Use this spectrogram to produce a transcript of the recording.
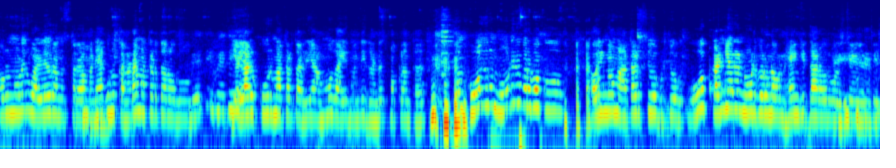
ಅವ್ರು ನೋಡಿದ್ರೆ ಒಳ್ಳೆಯವ್ರು ಅನಿಸ್ತಾರ ಮನ್ಯಾಗೂ ಕನ್ನಡ ಮಾತಾಡ್ತಾರ ಅವರು. ಎಲ್ಲಾರು ಕೂರಿ ಮಾತಾಡ್ತಾರ್ರಿ ಅಮ್ಮಗ ಐದ್ ಮಂದಿ ಗಂಡಸ್ ಮಕ್ಳು ಅಂತ. ನಮ್ಗ್ ಹೋದ್ರು ನೋಡಿರು ಬರ್ಬೇಕು. ಅವ್ರಿಗೆ ನಾವ್ ಮಾತಾಡ್ಸ್ತೀವಿ ಬಿಡ್ತೀವಿ ಹೋಗ್ ಕಣ್ಲಾರ ನೋಡಿ ಬರೋಣ ಅವ್ರನ್ನ ಹೆಂಗಿದ್ದಾರ ಅವ್ರು ಅಂತ ಹೇಳಿ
